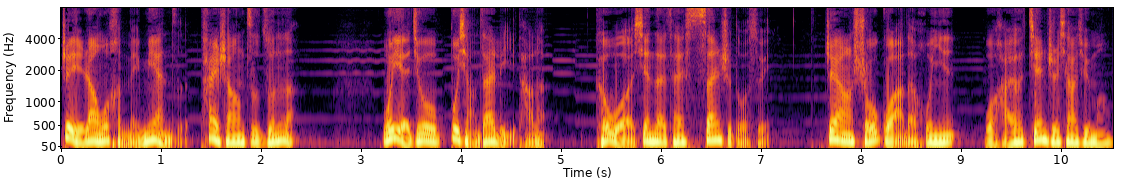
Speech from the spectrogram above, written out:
这也让我很没面子，太伤自尊了。我也就不想再理他了。可我现在才三十多岁，这样守寡的婚姻，我还要坚持下去吗？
